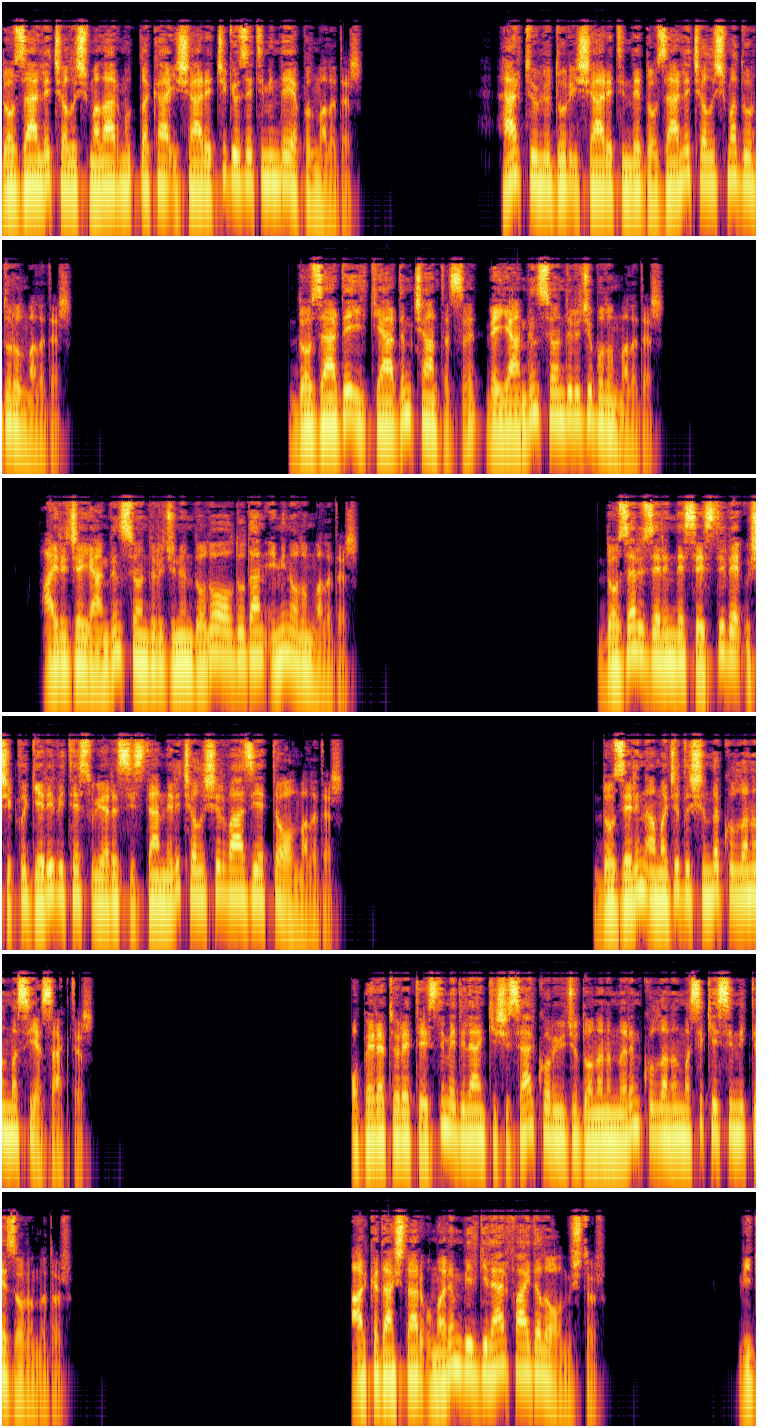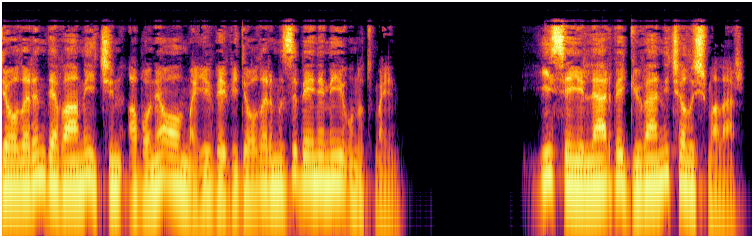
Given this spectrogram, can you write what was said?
Dozerle çalışmalar mutlaka işaretçi gözetiminde yapılmalıdır. Her türlü dur işaretinde dozerle çalışma durdurulmalıdır. Dozerde ilk yardım çantası ve yangın söndürücü bulunmalıdır. Ayrıca yangın söndürücünün dolu olduğundan emin olunmalıdır. Dozer üzerinde sesli ve ışıklı geri vites uyarı sistemleri çalışır vaziyette olmalıdır. Dozerin amacı dışında kullanılması yasaktır. Operatöre teslim edilen kişisel koruyucu donanımların kullanılması kesinlikle zorunludur. Arkadaşlar umarım bilgiler faydalı olmuştur. Videoların devamı için abone olmayı ve videolarımızı beğenmeyi unutmayın. İyi seyirler ve güvenli çalışmalar.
